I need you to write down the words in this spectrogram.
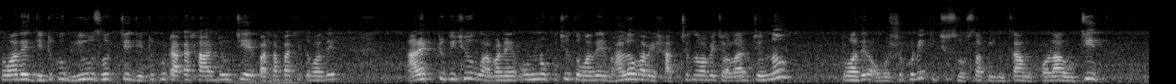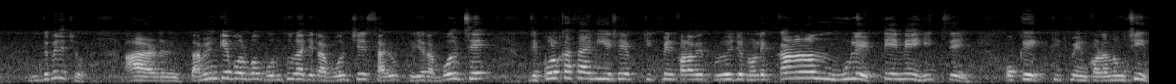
তোমাদের যেটুকু ভিউজ হচ্ছে, যেটুকু টাকা সাহায্য হচ্ছে, এর পাশাপাশি তোমাদের আরেকটু কিছু মানে অন্য কিছু তোমাদের ভালোভাবে, স্বাচ্ছন্দ্যভাবে চলার জন্য তোমাদের অবশ্য করে কিছু সোর্স অফ ইনকাম করা উচিত। বুঝতে পেরেছ? আর তামিমকে বলব, বন্ধুরা যেটা বলছে, শাহরুখ যেটা বলছে যে কলকাতায় নিয়ে এসে ট্রিটমেন্ট করাবে, প্রয়োজন হলে কান মুলে, টেনে হিচড়ে ওকে ট্রিটমেন্ট করানো উচিত।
